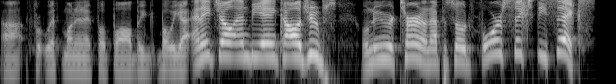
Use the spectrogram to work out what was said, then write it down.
uh, for, with Monday Night Football. But we got NHL, NBA, and college hoops when we return on episode 466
